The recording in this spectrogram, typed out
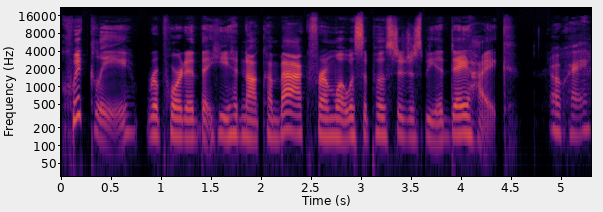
quickly reported that he had not come back from what was supposed to just be a day hike Okay.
